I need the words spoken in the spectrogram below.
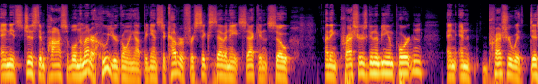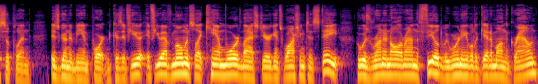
And it's just impossible, no matter who you're going up against, to cover for six, seven, eight seconds. So I think pressure is going to be important. And, and pressure with discipline is going to be important because if you if you have moments like Cam Ward last year against Washington State, who was running all around the field, we weren't able to get him on the ground,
